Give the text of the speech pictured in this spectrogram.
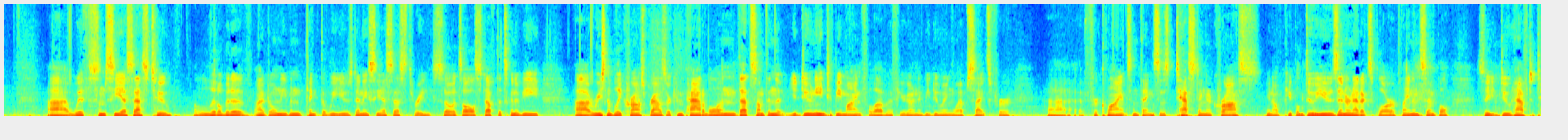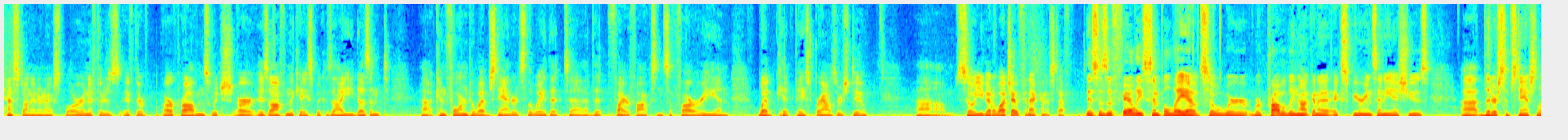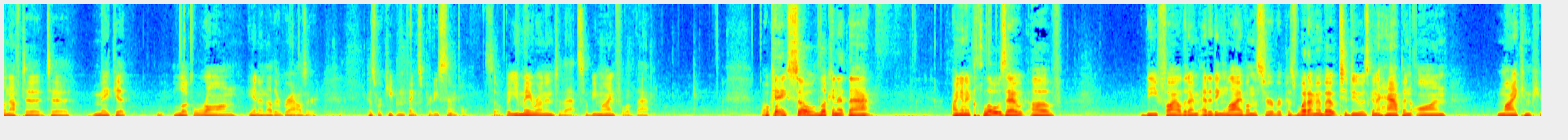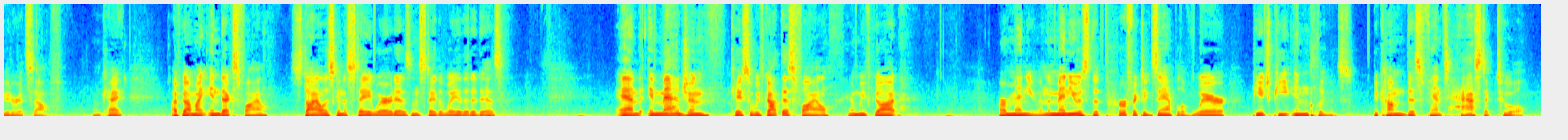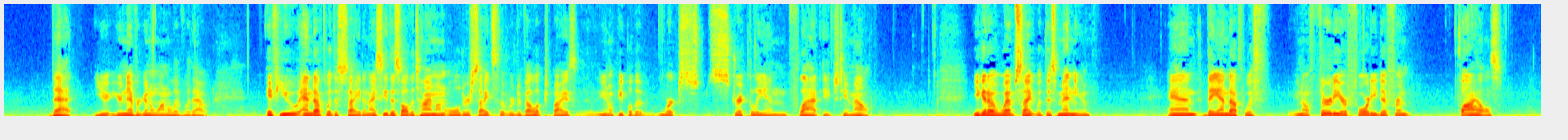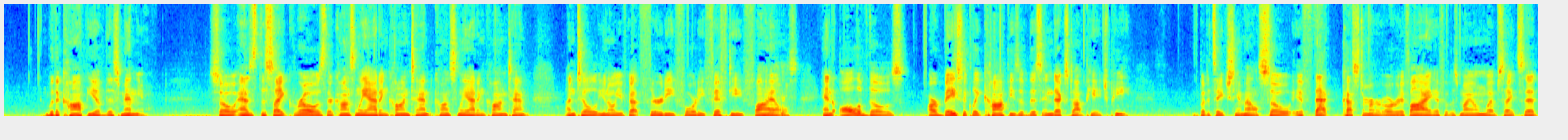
uh, with some CSS too. A little bit of, I don't even think that we used any CSS3. So it's all stuff that's going to be uh, reasonably cross browser compatible. And that's something that you do need to be mindful of if you're going to be doing websites for. Uh, for clients and things is testing across. You know, people do use Internet Explorer, plain and simple. So you do have to test on Internet Explorer, and if there's if there are problems, which are is often the case because IE doesn't uh, conform to web standards the way that uh, that Firefox and Safari and WebKit-based browsers do. Um, so you got to watch out for that kind of stuff. This is a fairly simple layout, so we're we're probably not going to experience any issues uh, that are substantial enough to to make it look wrong in another browser because we're keeping things pretty simple. So, but you may run into that, so be mindful of that. Okay, so looking at that, I'm going to close out of the file that I'm editing live on the server because what I'm about to do is going to happen on my computer itself. Okay? I've got my index file. Style is going to stay where it is and stay the way that it is. And imagine, okay, so we've got this file and we've got our menu. And the menu is the perfect example of where PHP includes become this fantastic tool that you- you're never going to want to live without. If you end up with a site, and I see this all the time on older sites that were developed by you know people that worked strictly in flat HTML, you get a website with this menu, and they end up with you know 30 or 40 different files with a copy of this menu. So as the site grows, they're constantly adding content, constantly adding content until, you know, you've got 30, 40, 50 files and all of those are basically copies of this index.php but it's HTML. So if that customer or if I, if it was my own website said,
